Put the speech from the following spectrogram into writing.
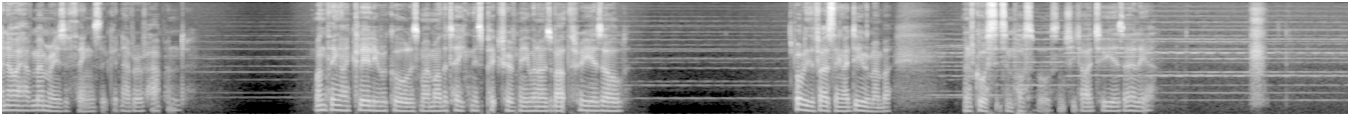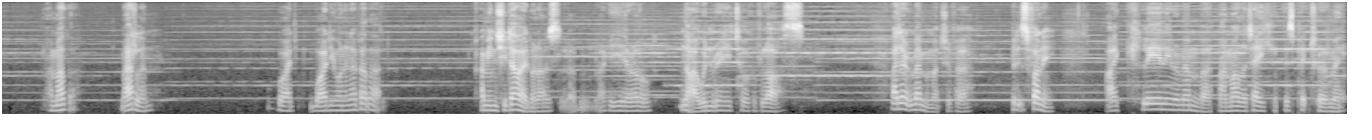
I know I have memories of things that could never have happened. One thing I clearly recall is my mother taking this picture of me when I was about three years old. It's probably the first thing I do remember, and of course it's impossible since she died two years earlier. my mother, Madeline. Why, why do you want to know about that? I mean, she died when I was um, like a year old. No, I wouldn't really talk of loss. I don't remember much of her, but it's funny. I clearly remember my mother taking this picture of me.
